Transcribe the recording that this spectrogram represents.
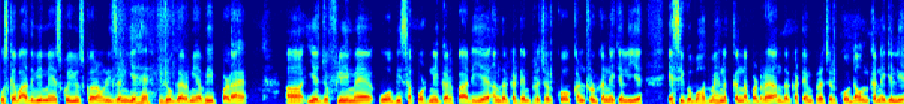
उसके बाद भी मैं इसको यूज़ कर रहा हूँ। रीज़न ये है जो गर्मी अभी पड़ा है आ, ये जो फ़िल्म है वो भी सपोर्ट नहीं कर पा रही है अंदर का टेम्परेचर को कंट्रोल करने के लिए। एसी को बहुत मेहनत करना पड़ रहा है अंदर का टेम्परेचर को डाउन करने के लिए।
